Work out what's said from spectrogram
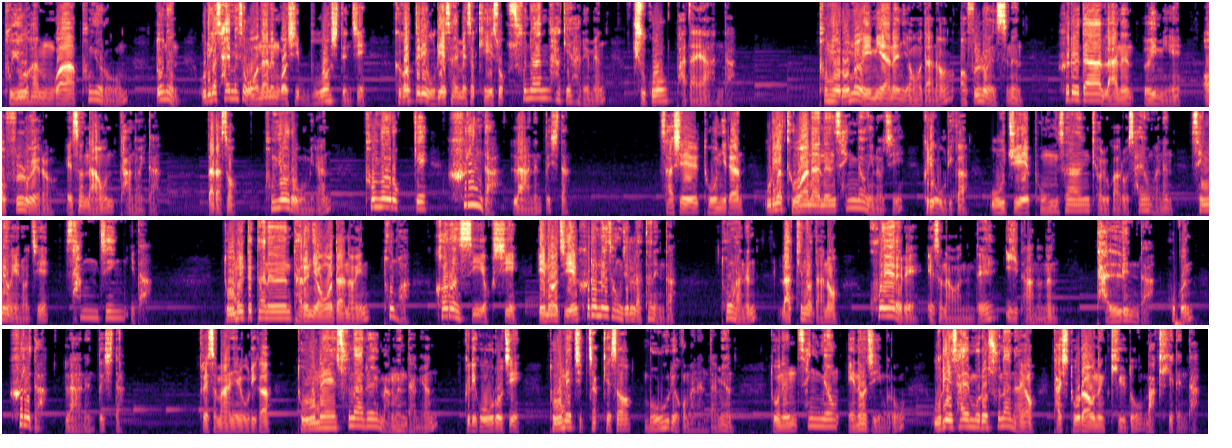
부유함과 풍요로움 또는 우리가 삶에서 원하는 것이 무엇이든지 그것들이 우리의 삶에서 계속 순환하게 하려면 주고 받아야 한다. 풍요로움을 의미하는 영어 단어 affluence는 흐르다 라는 의미의 affluero에서 나온 단어이다. 따라서 풍요로움이란 풍요롭게 흐른다 라는 뜻이다. 사실 돈이란 우리가 교환하는 생명에너지 그리고 우리가 우주의 봉사한 결과로 사용하는 생명에너지의 상징이다. 돈을 뜻하는 다른 영어 단어인 통화, currency 역시 에너지의 흐르는 성질을 나타낸다. 통화는 라틴어 단어 쿠에레레에서 나왔는데 이 단어는 달린다 혹은 흐르다 라는 뜻이다. 그래서 만일 우리가 돈의 순환을 막는다면 그리고 오로지 돈에 집착해서 모으려고만 한다면 돈은 생명 에너지이므로 우리의 삶으로 순환하여 다시 돌아오는 길도 막히게 된다.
